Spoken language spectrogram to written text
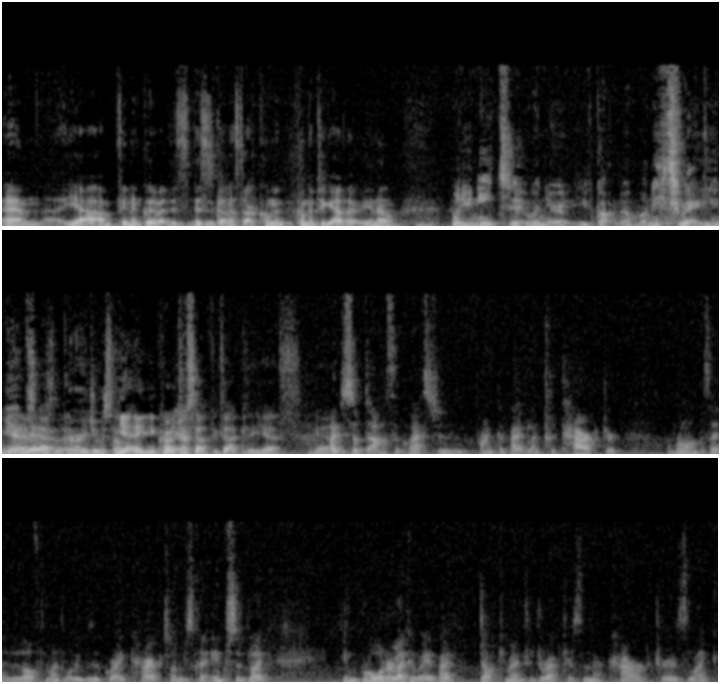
um, yeah, I'm feeling good about this. This is going to start coming coming together, you know. Well, you need to when you're you've got no money to make. You need Yeah, to yeah. encourage yourself. Yeah, you encourage Yeah. yourself exactly. Yes, yeah. I just have to ask a question, Frank, about like the character of Ron because I loved him. I thought he was a great character. I'm just kind of interested, like in broader, like about, about documentary directors and their characters. Like,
